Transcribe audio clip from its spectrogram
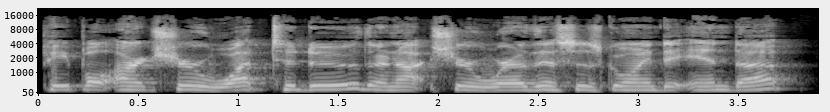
People aren't sure what to do. They're not sure where this is going to end up.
